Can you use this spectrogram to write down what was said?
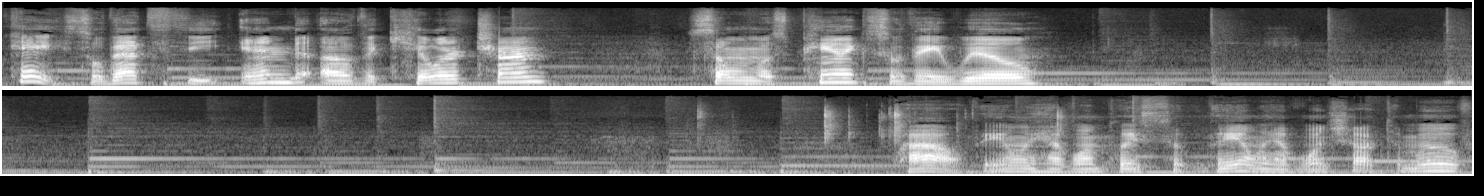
Okay, so that's the end of the killer turn. Someone was panicked, so they will Wow, they only have one place to, they only have one shot to move.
